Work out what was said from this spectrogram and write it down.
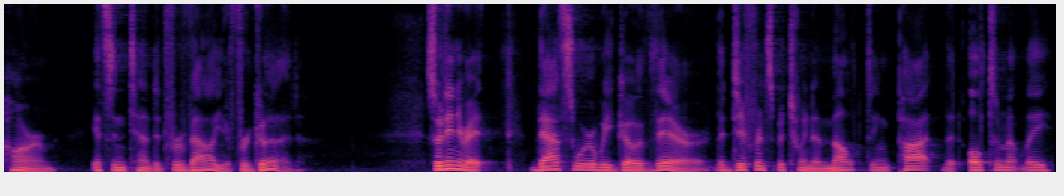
Harm. It's intended for value, for good. So, at any rate, that's where we go there. The difference between a melting pot that ultimately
